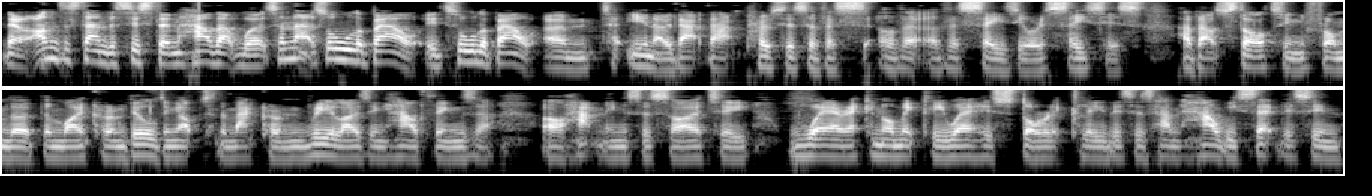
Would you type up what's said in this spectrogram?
no, understand the system, how that works, and that's all about. It's all about, um, t- you know, that that process of a of a of a ascesis or a stasis, about starting from the the micro and building up to the macro, and realizing how things are, are happening in society, where economically, where historically this is happening, how we set this in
